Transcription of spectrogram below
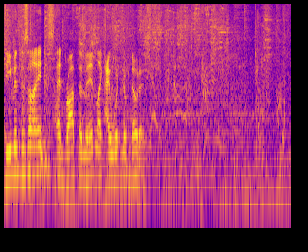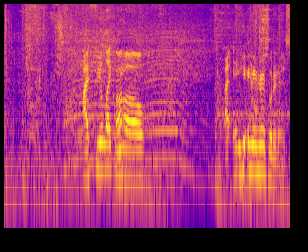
demon designs, and brought them in, like I wouldn't have noticed. I feel like we. Uh-oh. I, here, here- here's what it is.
